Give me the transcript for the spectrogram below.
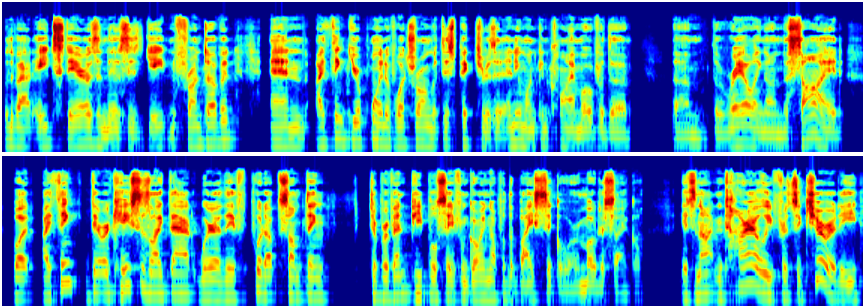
with about eight stairs and there's this gate in front of it. And I think your point of what's wrong with this picture is that anyone can climb over the um, the railing on the side. But I think there are cases like that where they've put up something to prevent people, say, from going up with a bicycle or a motorcycle. It's not entirely for security,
